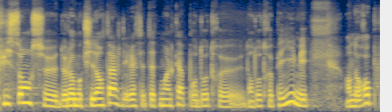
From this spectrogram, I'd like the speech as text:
puissance de l'homme occidental, je dirais c'est peut-être moins le cas pour d'autres, dans d'autres pays, mais en Europe,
